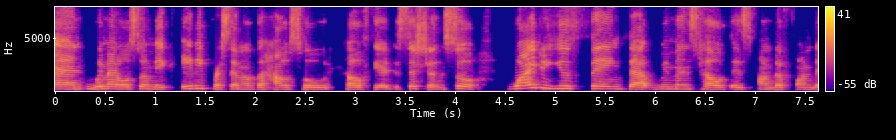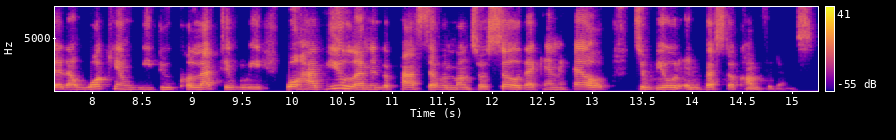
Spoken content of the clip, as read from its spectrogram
And women also make 80% of the household healthcare decisions. So why do you think that women's health is underfunded and what can we do collectively? What have you learned in the past seven months or so that can help to build investor confidence?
